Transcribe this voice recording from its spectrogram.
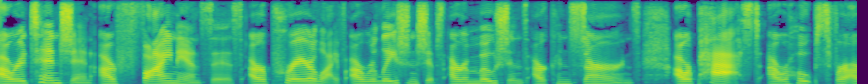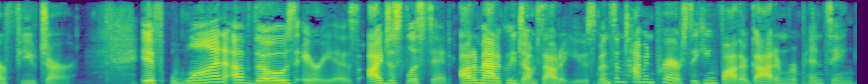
our attention, our finances, our prayer life, our relationships, our emotions, our concerns, our past, our hopes for our future. If one of those areas I just listed automatically jumps out at you, spend some time in prayer, seeking Father God and repenting.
